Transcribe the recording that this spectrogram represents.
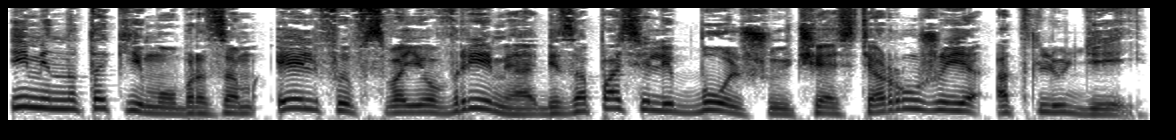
Именно таким образом эльфы в свое время обезопасили большую часть оружия от людей.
